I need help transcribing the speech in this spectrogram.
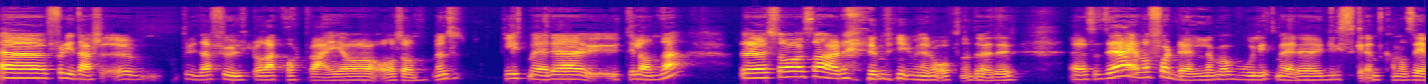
Eh, fordi, det er, eh, fordi, det er, fullt og det er kort vei og, og sånn. Men litt mer eh, ut i landet eh, så, så er det mye mer åpne dører. Eh, så det er en av fordelene med å bo litt mer eh, grisgrendt, kan man si.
